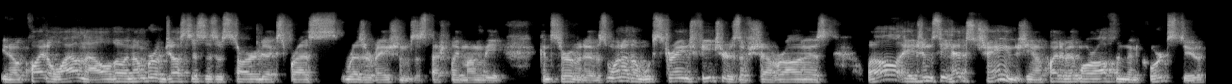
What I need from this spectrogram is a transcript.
you know, quite a while now, although a number of justices have started to express reservations, especially among the conservatives. One of the strange features of Chevron is, well, agency heads change, you know, quite a bit more often than courts do.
